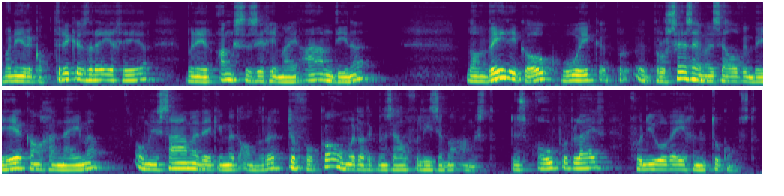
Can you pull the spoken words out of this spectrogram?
wanneer ik op triggers reageer, wanneer angsten zich in mij aandienen, dan weet ik ook hoe ik het proces in mezelf in beheer kan gaan nemen om in samenwerking met anderen te voorkomen dat ik mezelf verlies in mijn angst. Dus open blijf voor nieuwe wegen in de toekomst.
